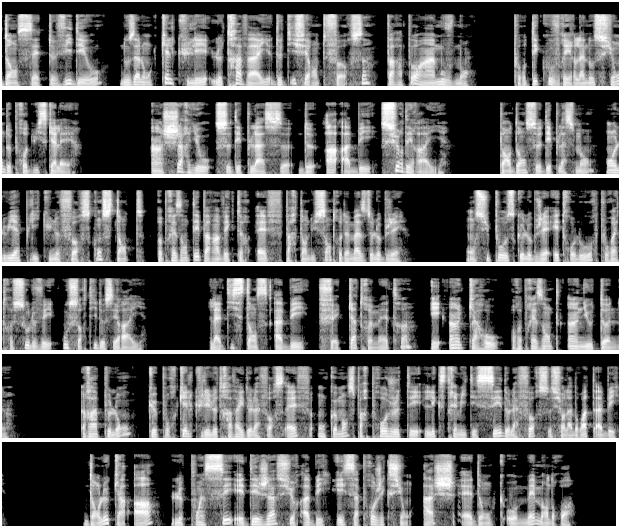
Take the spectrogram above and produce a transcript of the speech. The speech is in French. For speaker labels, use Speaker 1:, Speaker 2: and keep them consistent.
Speaker 1: Dans cette vidéo, nous allons calculer le travail de différentes forces par rapport à un mouvement pour découvrir la notion de produit scalaire. Un chariot se déplace de A à B sur des rails. Pendant ce déplacement, on lui applique une force constante représentée par un vecteur F partant du centre de masse de l'objet. On suppose que l'objet est trop lourd pour être soulevé ou sorti de ses rails. La distance AB fait 4 mètres et un carreau représente 1 newton. Rappelons que pour calculer le travail de la force F, on commence par projeter l'extrémité C de la force sur la droite AB. Dans le cas A, le point C est déjà sur AB et sa projection H est donc au même endroit.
